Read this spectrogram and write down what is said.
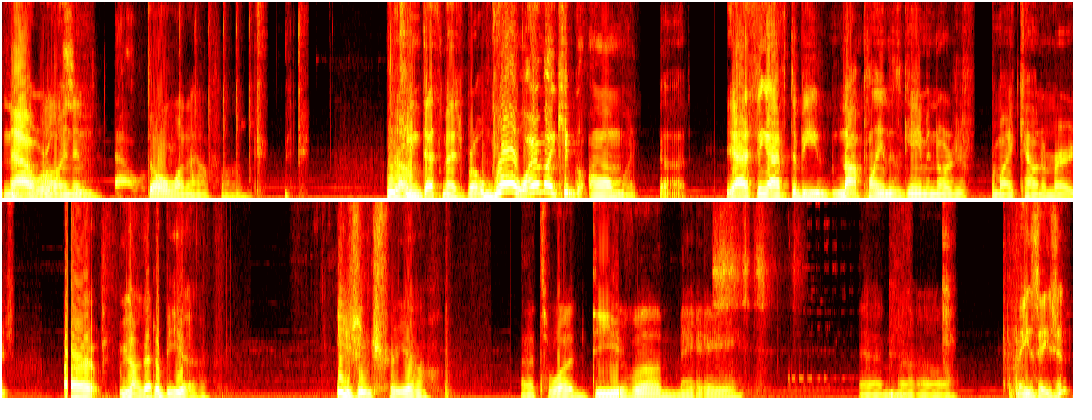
Now we're winning. Don't want to have fun. No. Team deathmatch, bro. Bro, why am I keep? Go- oh my god. Yeah, I think I have to be not playing this game in order for my account to merge. Alright, we all gotta be a Asian trio. That's what D.Va, Mei, and uh, Mei's Asian?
